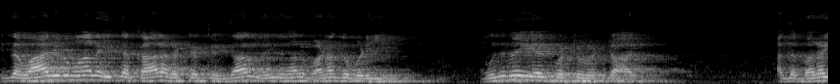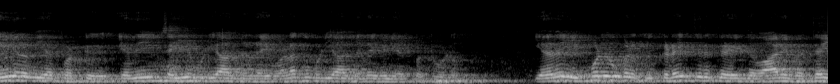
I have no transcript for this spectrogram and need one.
இந்த வாலிபமான இந்த காலகட்டத்தில் தான் மனிதனால் வணங்க முடியும். முதுமை ஏற்பட்டு விட்டால் அந்த பலகீனம் ஏற்பட்டு எதையும் செய்ய முடியாத நிலை வணங்க முடியாத நிலைகள் ஏற்பட்டுவிடும். எனவே இப்பொழுது உங்களுக்கு கிடைத்திருக்கிற இந்த வாலிபத்தை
